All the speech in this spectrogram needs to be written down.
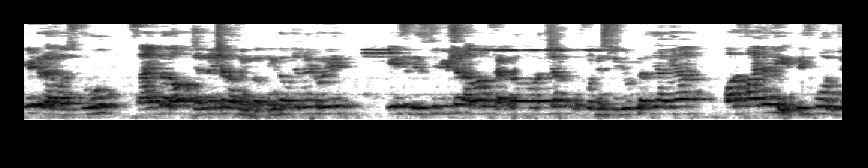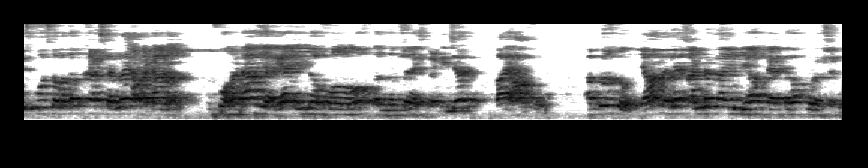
It refers to cycle of generation of income income generate हुई। Its distribution among factor of production उसको डिस्ट्रीब्यूट कर दिया गया। और फाइनली डिस्पोज डिस्पोज का मतलब खर्च करना या हटाना। उसको हटा दिया गया in the form of consumption expenditure by household अब दोस्तों, यहाँ मैंने अंडरलाइन किया फैक्टर ऑफ़ प्रोडक्शन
